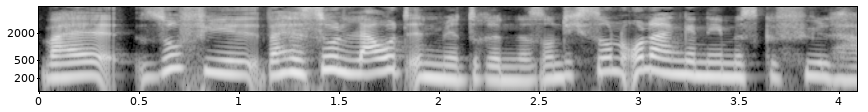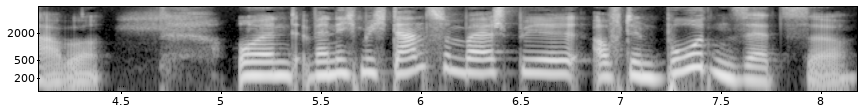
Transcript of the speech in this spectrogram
weil so viel, weil es so laut in mir drin ist und ich so ein unangenehmes Gefühl habe. Und wenn ich mich dann zum Beispiel auf den Boden setze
